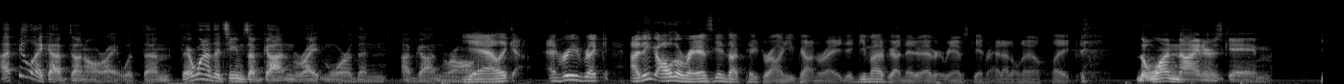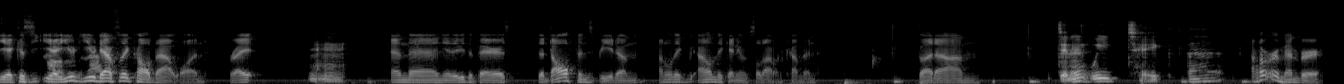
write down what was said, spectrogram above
I feel like I've done all right with them. They're one of the teams I've gotten right more than I've gotten wrong. Yeah, like every like I think all the Rams games I picked wrong, you've gotten right. Like, you might have gotten every Rams game right. I don't know. Like, The one Niners game. yeah, because yeah, you you definitely called that one right. hmm And then yeah, they beat the Bears. The Dolphins beat them. I don't think I don't think anyone saw that one coming. But um, Didn't we take that? I don't remember.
